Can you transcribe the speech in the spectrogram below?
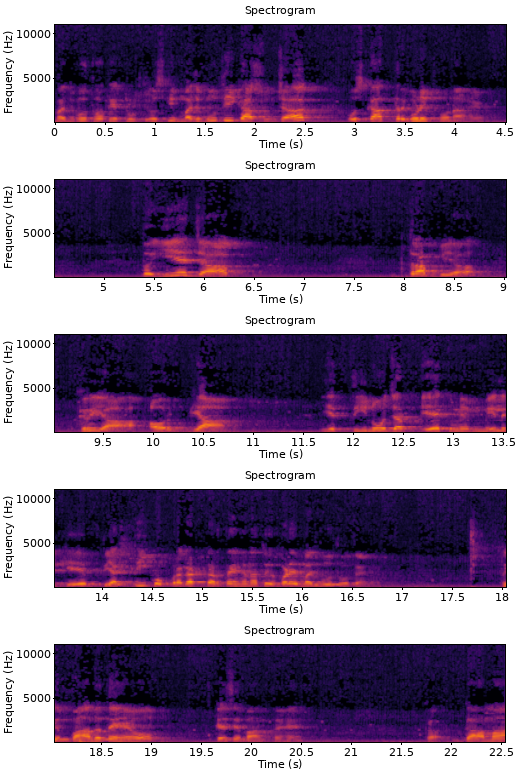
मज़बूत होती है, टूटती उसकी मजबूती का सूचक, उसका त्रिगुणित होना है। तो ये जब द्रव्य, क्रिया और ज्ञान, ये तीनों जब एक में मिल के व्यक्ति को प्रकट करते हैं ना तो ये बड़े मज़बूत होते हैं। फिर बांधते हैं वो। कैसे बांधते हैं? गामा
